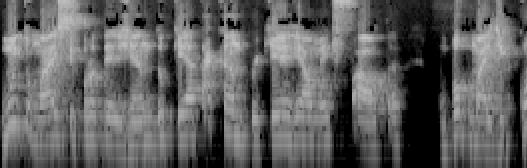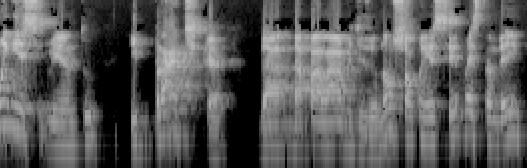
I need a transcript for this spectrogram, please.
muito mais se protegendo do que atacando, porque realmente falta um pouco mais de conhecimento e prática da, da palavra de Deus. Não só conhecer, mas também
